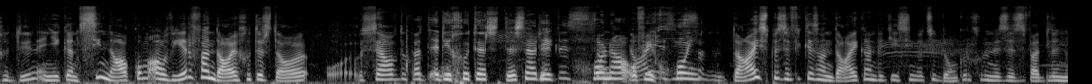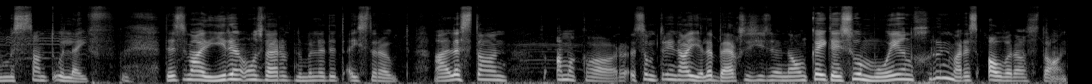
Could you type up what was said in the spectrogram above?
gedoen en jy kan sien na kom alweer van daai goeters daar selfde wat die goeters dis nou die gonna of die gooi daai spesifiek is aan daai kant wat jy sien wat so donkergroen is is wat hulle noem 'n sandolyf. Dis maar hier in ons wêreld noem hulle dit eysterhout. Hulle staan aan mekaar. Is omtrent daai hele berg soos jy nou na hom kyk, hy's so mooi en groen, maar dis al wat daar staan.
